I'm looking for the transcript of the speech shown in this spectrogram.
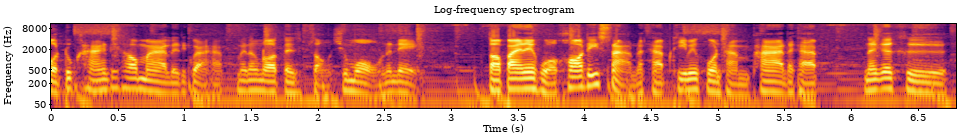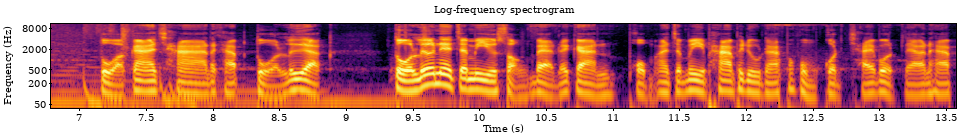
กดทุกครั้งที่เข้ามาเลยดีกว่าครับ ไม่ต้องรอเต็ม 12 ชั่วโมงนั่นเอง ต่อไปในหัวข้อที่ 3 นะครับ ที่ไม่ควรทำพลาดนะครับ นั่นก็คือตั๋วกาชานะครับ ตั๋วเลือก ตั๋วเลือกเนี่ยจะมีอยู่ 2 แบบด้วยกัน ผมอาจจะไม่มีภาพให้ดูนะ เพราะผมกดใช้หมดแล้วนะครับ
